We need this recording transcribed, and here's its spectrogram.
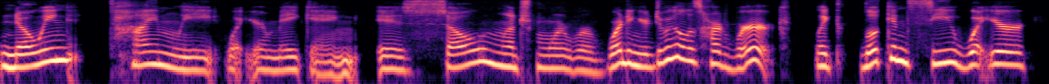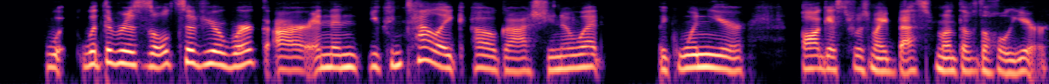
knowing timely what you're making is so much more rewarding. You're doing all this hard work. Like look and see what your what, what the results of your work are and then you can tell like, oh gosh, you know what? Like one year August was my best month of the whole year.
